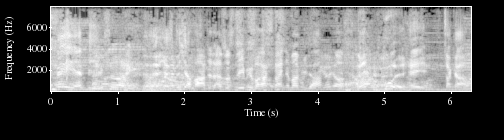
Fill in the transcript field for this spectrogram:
Hey, happy. Hätte ich jetzt nicht erwartet. Also das Leben überrascht einen immer wieder. Ja. Ne? Cool, hey, Zacker.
